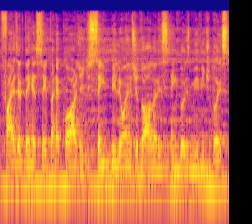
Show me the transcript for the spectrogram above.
Pfizer tem receita recorde de 100 bilhões de dólares em 2022.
